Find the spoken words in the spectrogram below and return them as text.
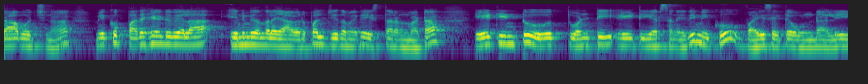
జాబ్ వచ్చినా మీకు పదిహేడు వేల ఎనిమిది వందల యాభై రూపాయలు జీతం అయితే ఇస్తారనమాట eighteen to twenty eight years అనేది మీకు వయసు అయితే ఉండాలి.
